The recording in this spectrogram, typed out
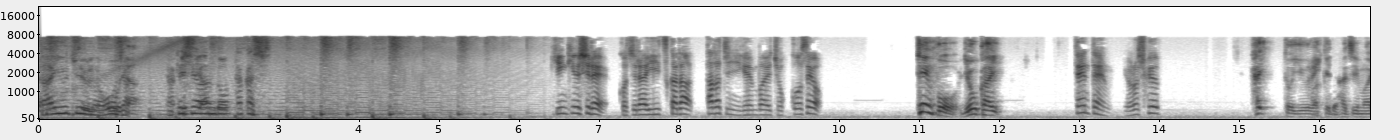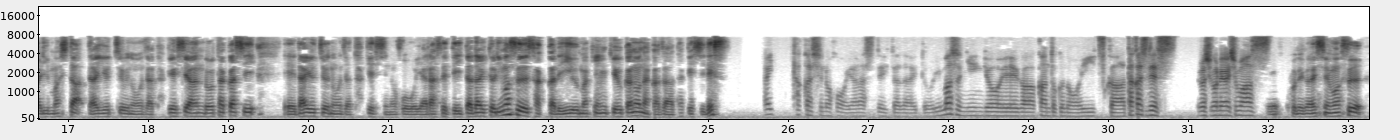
大宇宙の王者たけしたかし緊急指令、こちら飯塚だ。直ちに現場へ直行せよ。 ten-four 了解。てんてん、よろしく。はい。というわけで始まりました。大宇宙の王者、たけしたかし、えー大宇宙の王者、たけしの方をやらせていただいております。作家でユーマ研究家の中澤たけしです。はい、たかしの方をやらせていただいております。人形映画監督の飯塚たかしです。よろしくお願いします。よろしくお願いします。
